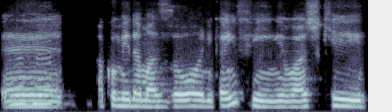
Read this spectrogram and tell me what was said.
é, uhum. a comida amazônica, enfim, eu acho que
